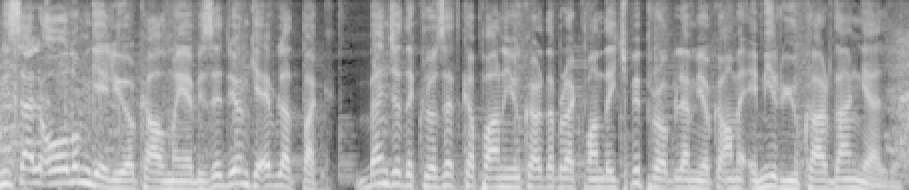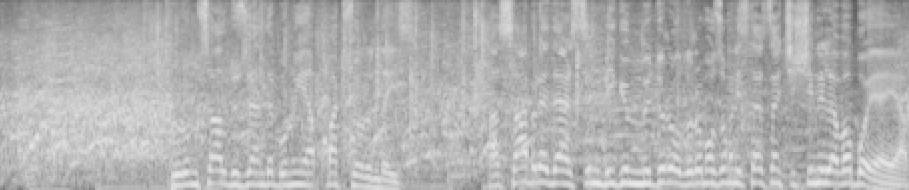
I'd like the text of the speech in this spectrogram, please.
Misal oğlum geliyor kalmaya bize. Diyorum ki evlat bak bence de klozet kapağını yukarıda bırakmanda hiçbir problem yok ama emir yukarıdan geldi. Kurumsal düzende bunu yapmak zorundayız. Ha sabredersin bir gün müdür olurum o zaman istersen çişini lavaboya yap.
